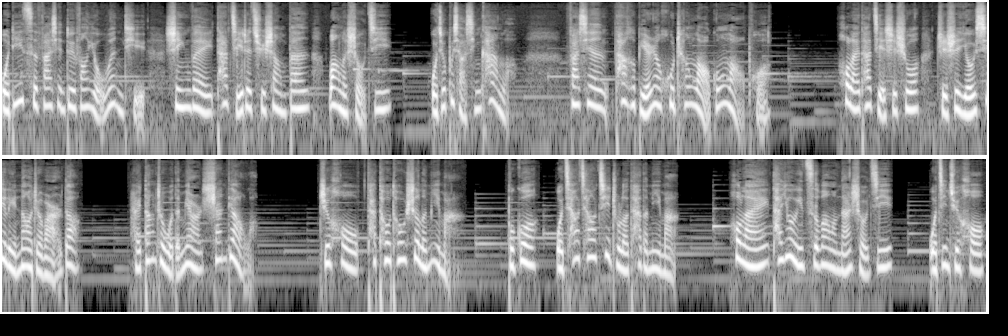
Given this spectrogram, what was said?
我第一次发现对方有问题，是因为他急着去上班忘了手机，我就不小心看了，发现他和别人互称老公老婆。后来他解释说，只是游戏里闹着玩的，还当着我的面删掉了。之后，他偷偷设了密码，不过我悄悄记住了他的密码。后来他又一次忘了拿手机，我进去后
